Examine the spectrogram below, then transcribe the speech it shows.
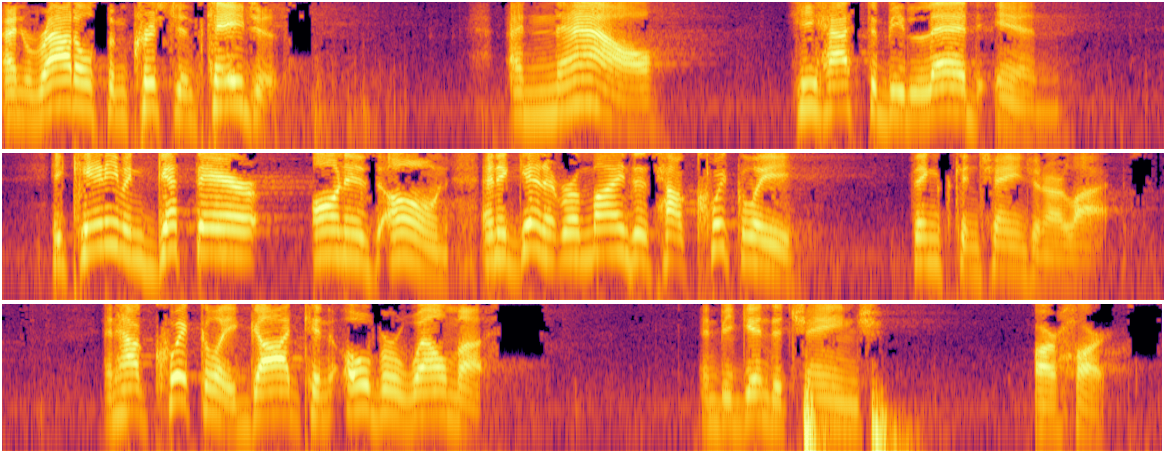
and rattle some Christians' cages. And now he has to be led in. He can't even get there on his own. And again, it reminds us how quickly things can change in our lives and how quickly God can overwhelm us and begin to change our hearts.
